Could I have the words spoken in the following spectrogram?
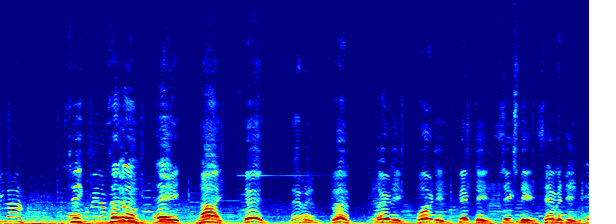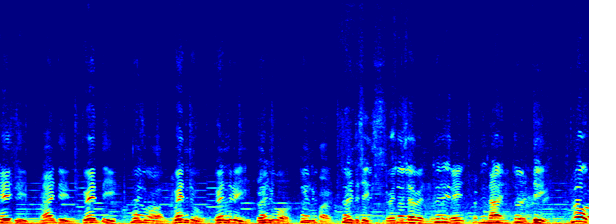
Bilang! Six, seven, eight, nine, ten, 11, 12, 13, 14, 15, 16, 17, 18, 19, 20, 21, 22, 23, 24, 25, 26, 27, 28, 29, 30. Move!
